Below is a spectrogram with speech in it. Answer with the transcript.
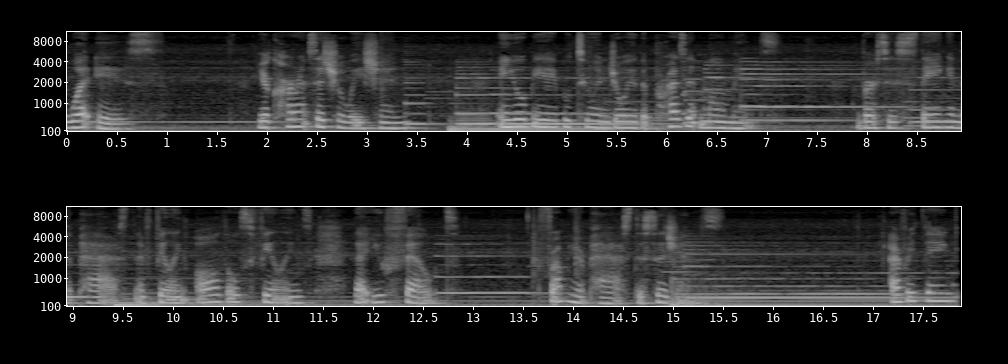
what is your current situation, and you'll be able to enjoy the present moments versus staying in the past and feeling all those feelings that you felt from your past decisions. Everything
